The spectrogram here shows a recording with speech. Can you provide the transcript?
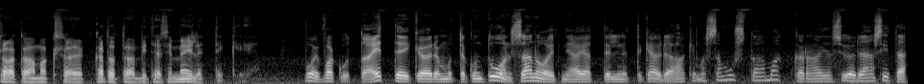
raakaa maksaa ja katsotaan mitä se meille tekee. Voi vakuuttaa, ettei käydä, mutta kun tuon sanoit, niin ajattelin, että käydään hakemassa mustaa makkaraa ja syödään sitä.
